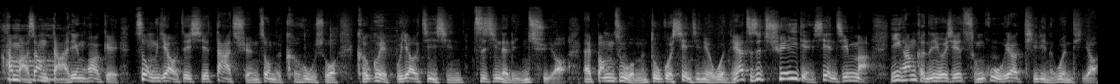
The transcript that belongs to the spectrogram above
他马上打电话给重要这些大权重的客户说，可不可以不要进行资金的领取哦，来帮助我们度过现金流问题？他只是缺一点现金嘛，银行可能有一些存户要提领的问题哦，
